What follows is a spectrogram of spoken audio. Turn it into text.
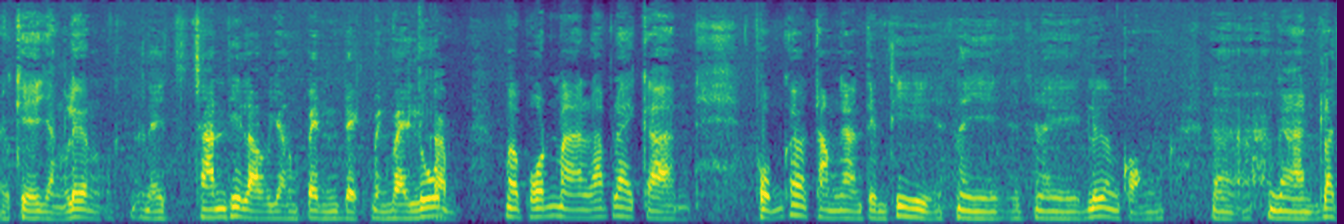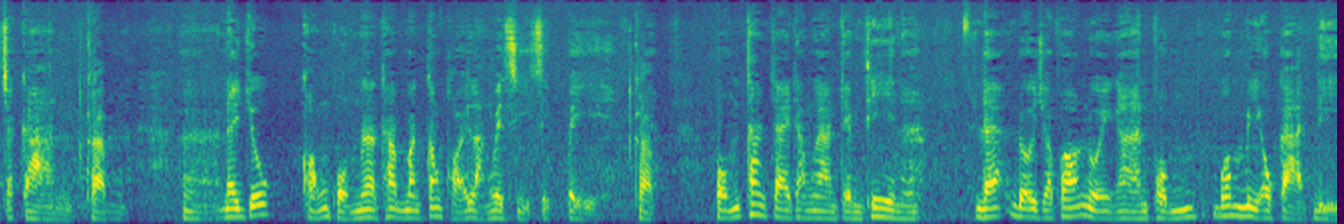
โอเคอย่างเรื่องในชั้นที่เรายังเป็นเด็กเป็นวัยรุ่ครันบเมื่อพ้นมารับรายการ ผมก็ทำงานเต็มที่ในในเรื่องของเอ่องานราชการครับเอ่อ ในยุคของผมนะถ้ามันต้องถอยหลังไป 40 ปีครับ ผมตั้งใจทำงานเต็มที่นะ และโดยเฉพาะหน่วยงานผมว่ามีโอกาสดี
